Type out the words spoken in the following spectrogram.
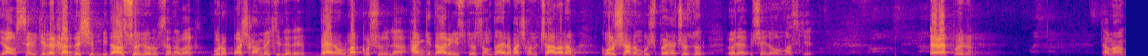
Ya sevgili kardeşim bir daha söylüyorum sana bak. Grup başkan vekilleri ben olmak koşuluyla hangi daireyi istiyorsan daire başkanı çağıralım konuşalım. Bu iş böyle çözülür. Öyle şeyde olmaz ki. Evet buyurun. Tamam.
